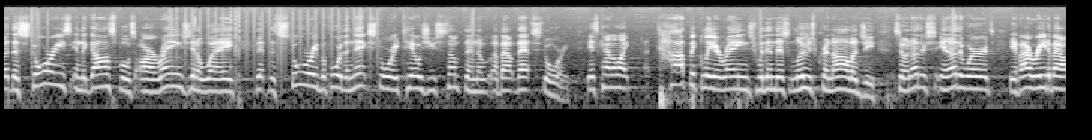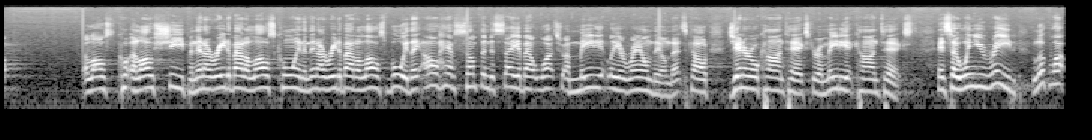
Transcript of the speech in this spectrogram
But the stories in the Gospels are arranged in a way that the story before the next story tells you something about that story. It's kind of like topically arranged within this loose chronology. So, in other, in other words, if I read about a lost, a lost sheep, and then I read about a lost coin, and then I read about a lost boy. They all have something to say about what's immediately around them. That's called general context or immediate context. And so when you read, look what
